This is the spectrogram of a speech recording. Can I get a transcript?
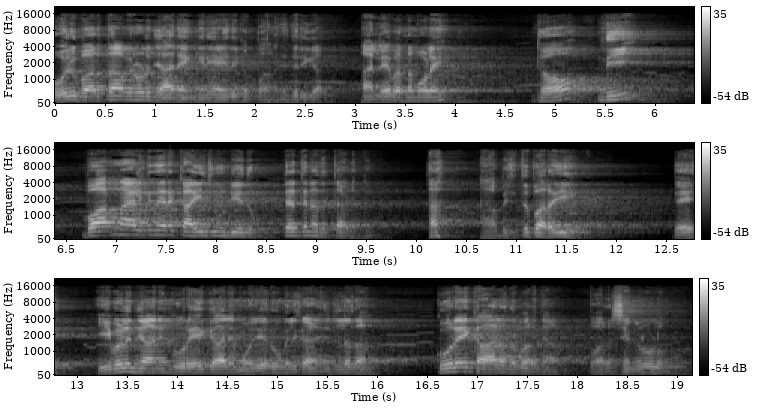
ഒരു ഭർത്താവിനോട് ഞാൻ എങ്ങനെയാ ഇതൊക്കെ പറഞ്ഞു തരിക? അല്ലേ പറഞ്ഞ മോളെ? ഡോ നീ? വർണ അയാൾക്ക് നേരെ കൈ ചൂണ്ടിയതും അത് തടഞ്ഞു ഹ അഭിജിത്ത് പറയേ. ദേ ഇവൾ ഞാനും കുറേ കാലം ഒരേ റൂമിൽ കഴിഞ്ഞിട്ടുള്ളതാ. കുറേ കാലം എന്ന് പറഞ്ഞാൽ വർഷങ്ങളോളം.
